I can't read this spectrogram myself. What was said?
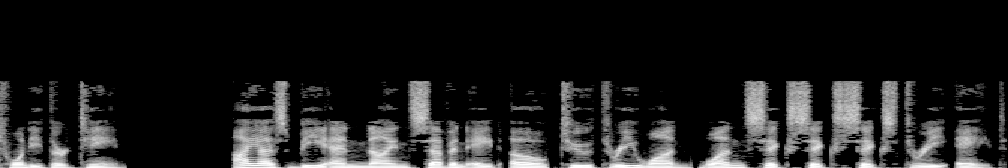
2013. ISBN 978 0 231 16663 8.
